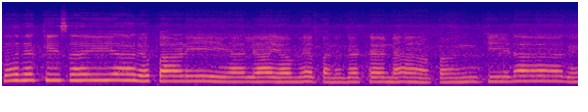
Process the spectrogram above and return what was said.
સરખી સૈયર પાણી આલ્યા અમે પનગટના પંકીડા રે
